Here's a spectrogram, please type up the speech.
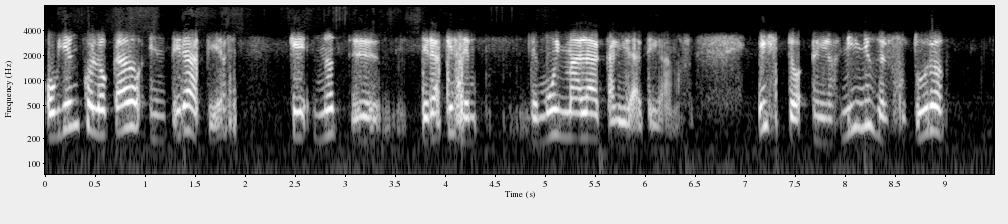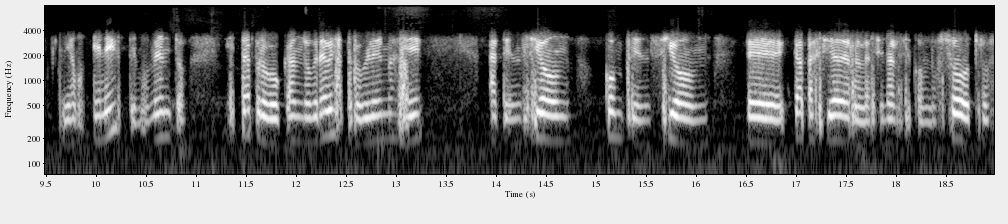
o bien colocado en terapias que no eh, terapias de, de muy mala calidad, digamos. Esto en los niños del futuro, digamos, en este momento está provocando graves problemas de atención, comprensión, eh, capacidad de relacionarse con los otros,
